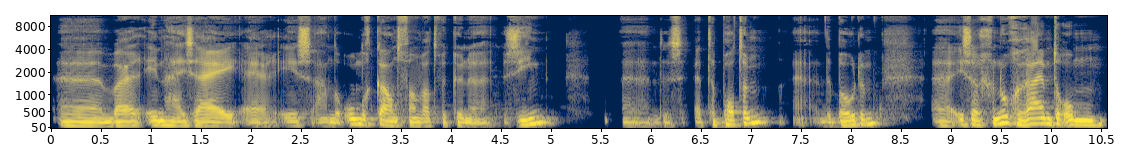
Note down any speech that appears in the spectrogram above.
uh, waarin hij zei, er is aan de onderkant van wat we kunnen zien, uh, dus at the bottom, de bodem, is er genoeg ruimte om,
